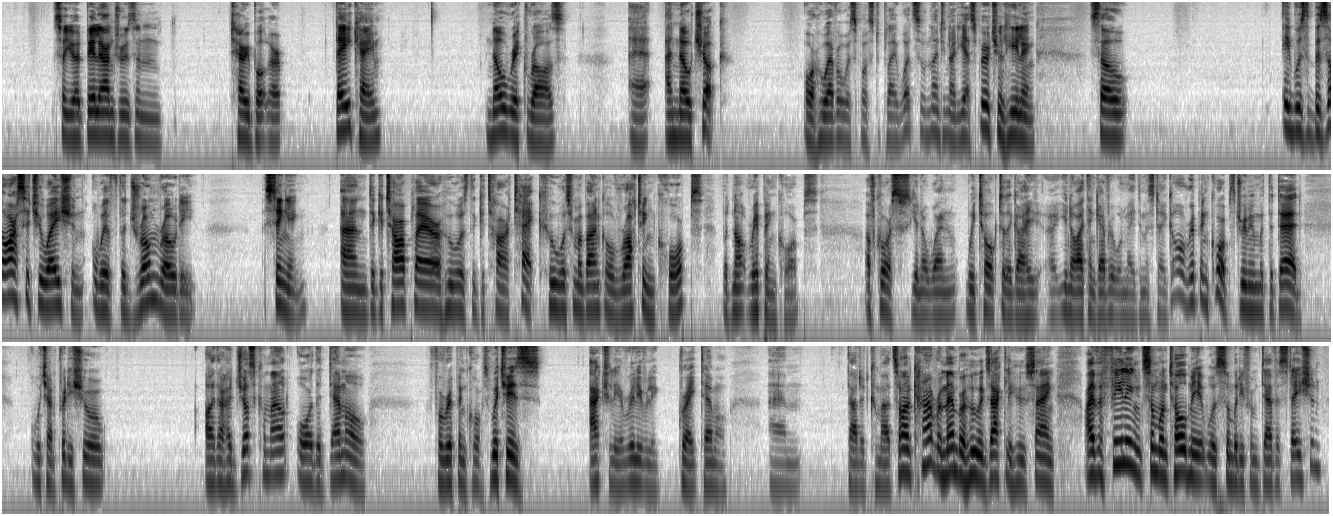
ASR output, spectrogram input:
so you had Bill Andrews and Terry Butler. They came, no Rick Rozz, uh, and no Chuck, or whoever was supposed to play. What? So 1990, yeah, Spiritual Healing. So it was a bizarre situation with the drum roadie singing and the guitar player who was the guitar tech, who was from a band called Rotting Corpse, but not Ripping Corpse. Of course, you know, when we talked to the guy, uh, you know, I think everyone made the mistake. Oh, Ripping Corpse, Dreaming with the Dead, which I'm pretty sure either had just come out or the demo for Ripping Corpse, which is actually a really, really great demo um, that had come out. So I can't remember who exactly who sang. I have a feeling someone told me it was somebody from Devastation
